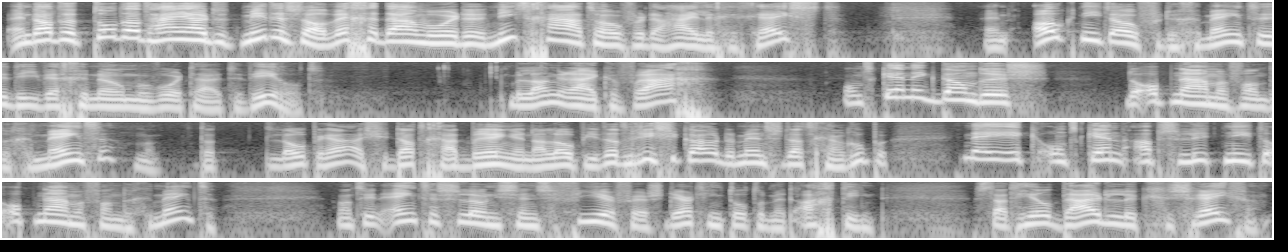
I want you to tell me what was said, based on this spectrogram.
En dat het totdat hij uit het midden zal weggedaan worden niet gaat over de Heilige Geest en ook niet over de gemeente die weggenomen wordt uit de wereld. Belangrijke vraag. Ontken ik dan dus de opname van de gemeente? Want loop, ja, als je dat gaat brengen, dan loop je dat risico, de mensen dat gaan roepen. Nee, ik ontken absoluut niet de opname van de gemeente. Want in 1 Thessalonicense 4, vers 13 tot en met 18 staat heel duidelijk geschreven,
